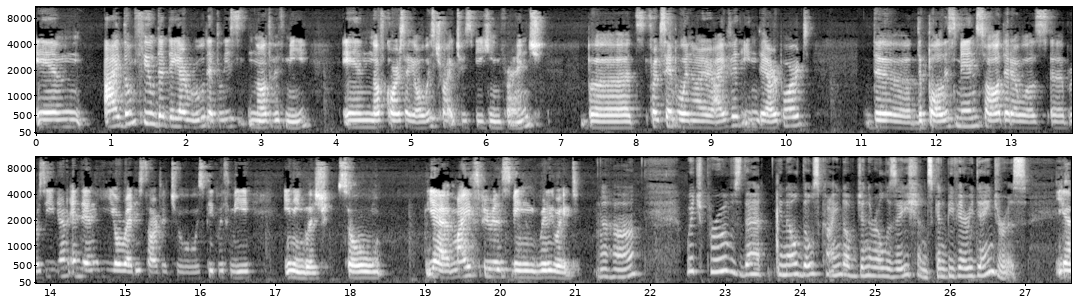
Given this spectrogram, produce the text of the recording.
and I don't feel that they are rude, at least not with me. And of course, I always try to speak in French. But for example, when I arrived in the airport, the the policeman saw that I was uh, Brazilian, and then he already started to speak with me in English. So, yeah, my experience being really great. Uh huh. Which proves that you know those kind of generalizations can be very dangerous yeah.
